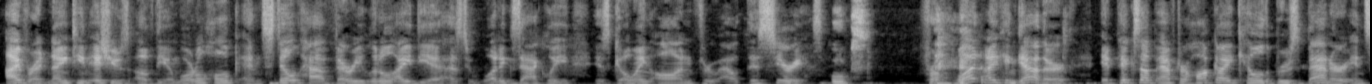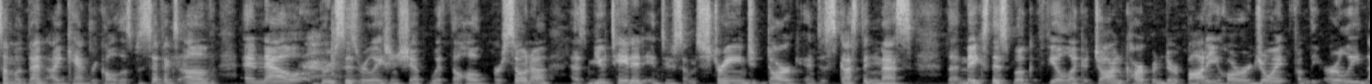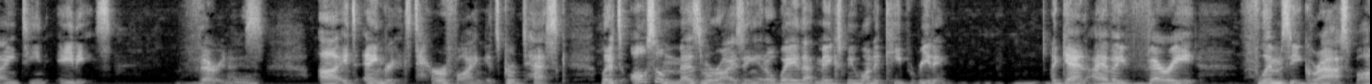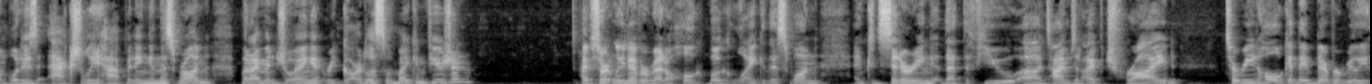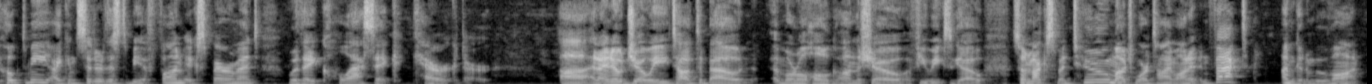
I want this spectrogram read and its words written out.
I've read 19 issues of The Immortal Hulk and still have very little idea as to what exactly is going on throughout this series. oops. From what I can gather, it picks up after Hawkeye killed Bruce Banner in some event I can't recall the specifics of, and now Bruce's relationship with the Hulk persona has mutated into some strange, dark, and disgusting mess that makes this book feel like a John Carpenter body horror joint from the early 1980s. Very nice. Uh, it's angry, it's terrifying, it's grotesque, but it's also mesmerizing in a way that makes me want to keep reading again, I have a very flimsy grasp on what is actually happening in this run, but I'm enjoying it regardless of my confusion. I've certainly never read a Hulk book like this one, and considering that the few uh, times that I've tried to read Hulk and they've never really hooked me, I consider this to be a fun experiment with a classic character. Uh, and I know Joey talked about Immortal Hulk on the show a few weeks ago, so I'm not going to spend too much more time on it. In fact, I'm going to move on.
